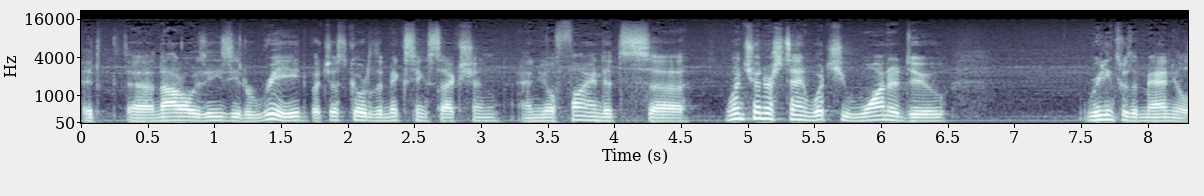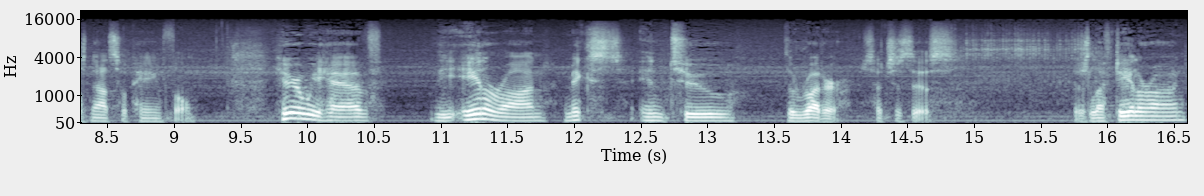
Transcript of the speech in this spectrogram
It's uh, not always easy to read, but just go to the mixing section and you'll find it's, uh, once you understand what you want to do, reading through the manual is not so painful. Here we have the aileron mixed into the rudder, such as this. There's left aileron,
